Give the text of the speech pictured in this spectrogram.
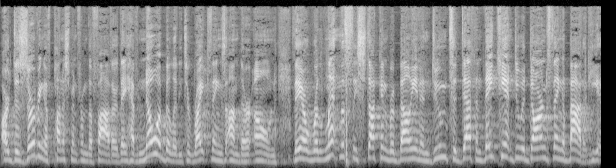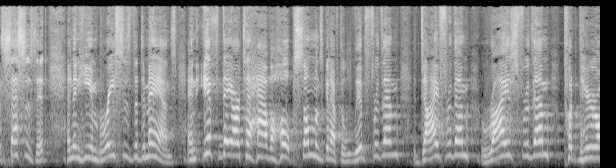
are deserving of punishment from the Father. They have no ability to right things on their own. They are relentlessly stuck in rebellion and doomed to death and they can't do a darn thing about it. He assesses it and then he embraces the demands. And if they are to have a hope, someone's going to have to live for them, die for them, rise for them, put, their,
